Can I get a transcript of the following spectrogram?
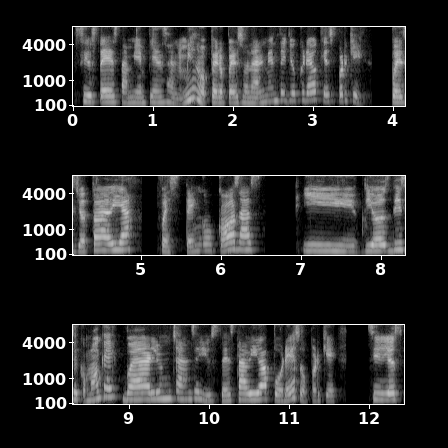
si ustedes también piensan lo mismo, pero personalmente yo creo que es porque pues yo todavía pues tengo cosas y Dios dice como, ok, voy a darle un chance y usted está viva por eso, porque si Dios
